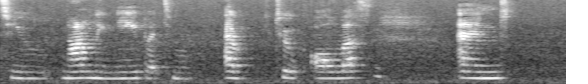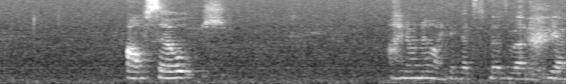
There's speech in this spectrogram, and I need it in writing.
to not only me but to to all of us, and also, he, I don't know. I think that's that's about it. Yeah.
